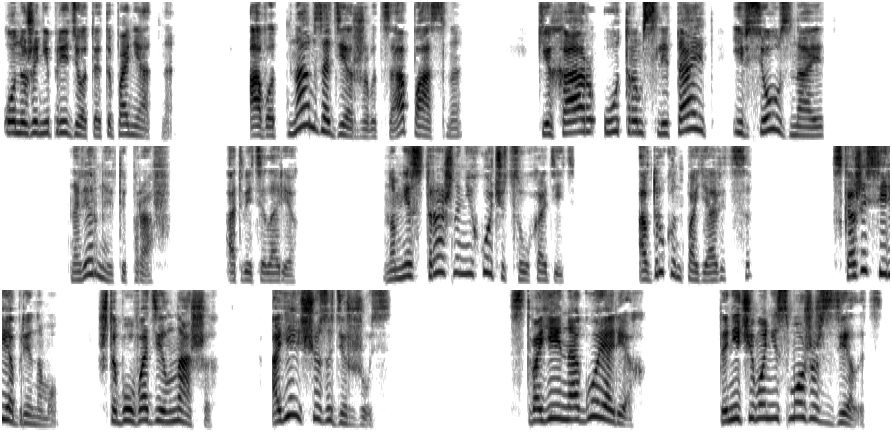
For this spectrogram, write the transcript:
он уже не придет, это понятно. А вот нам задерживаться опасно. Кихар утром слетает и все узнает. — Наверное, ты прав, — ответил Орех. — Но мне страшно не хочется уходить. А вдруг он появится? Скажи Серебряному, чтобы уводил наших, а я еще задержусь. С твоей ногой, Орех, ты ничего не сможешь сделать.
